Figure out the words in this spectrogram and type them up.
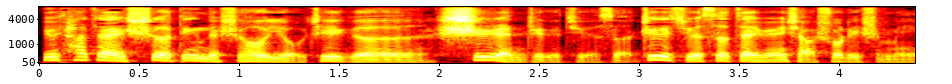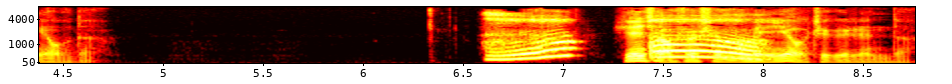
为他在设定的时候有这个诗人这个角色，这个角色在原小说里是没有的。啊，原小说是没有这个人的。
